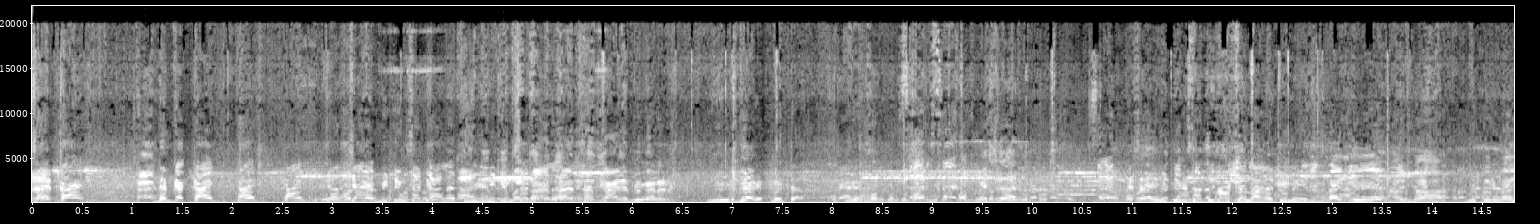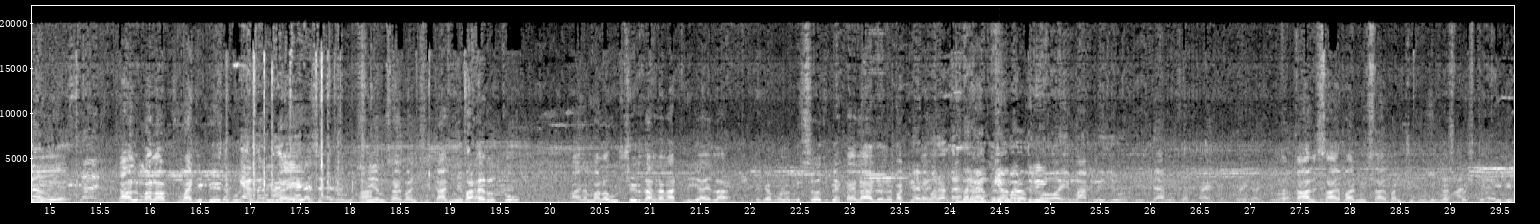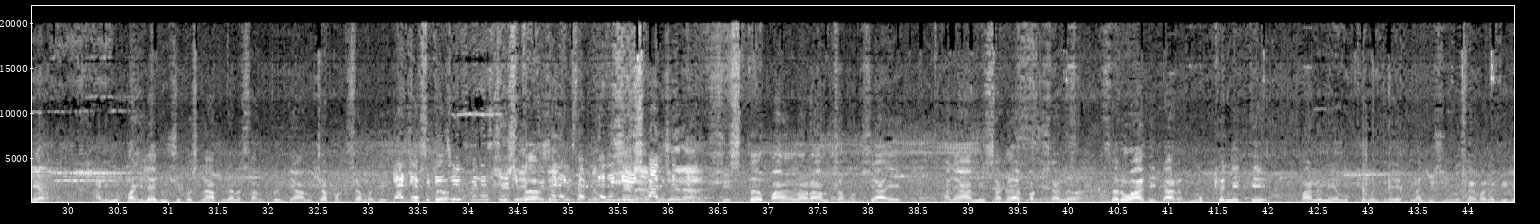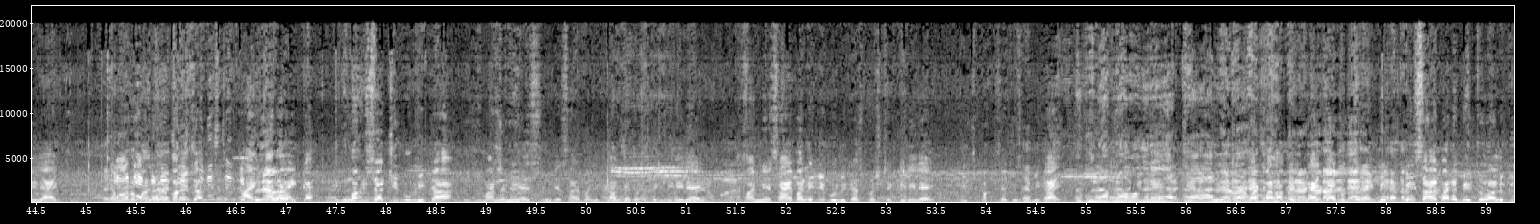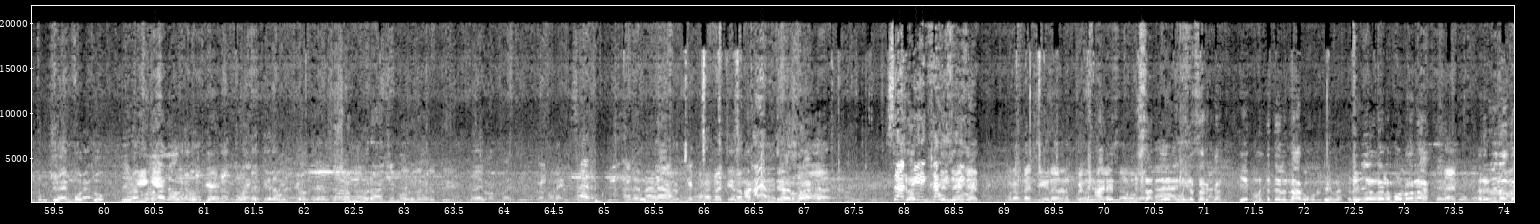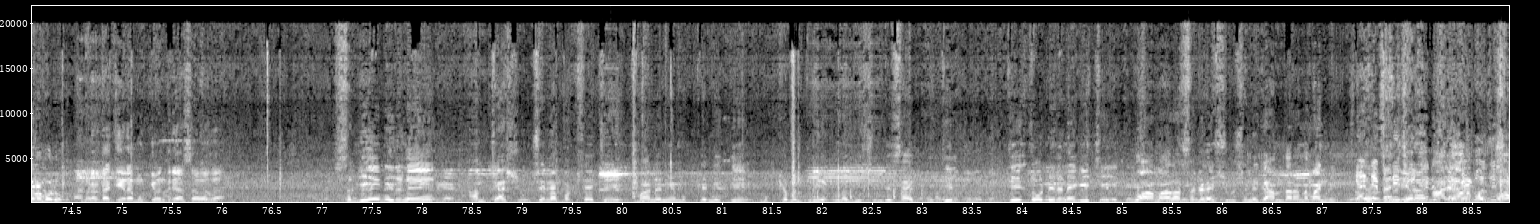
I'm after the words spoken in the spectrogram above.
साहेब काय? नेमकं काय काय काय चर्चा आहे? मीटिंगसाठी आलाय तुम्ही मीटिंगसाठी काय नेमकं कारण? एक मिनिटं. फोन करतो मीटिंगसाठी दाखल झालाय तुम्ही. मीटिंग नाहीये ऐका मीटिंग नाहीये. काल मला माझी भेट होऊ शकली नाही. सीएम साहेबांची. काल मी बाहेर होतो. आणि मला उशीर झाला रात्री यायला. त्याच्यामुळे मी सहज भेटायला आलो नाही बाकी काही नाही. बरं, मुख्यमंत्री ही मागणी जी होती त्यानुसार काय करतोय का किंवा तर काल साहेबांनी साहेबांची भूमिका स्पष्ट केलेली आहे. आणि मी पहिल्या दिवशीपासून आपल्याला सांगतोय की आमच्या पक्षामध्ये डेप्यूटी चीफ शिस्त शिंदे शिस्त पाळणारा आमचा पक्ष आहे. आणि आम्ही सगळ्या पक्षानं सर्व अधिकार मुख्य नेते माननीय मुख्यमंत्री एकनाथजी शिंदे साहेबांना दिलेले आहेत. त्यामुळे मला पक्ष ऐका ना, ऐका पक्षाची भूमिका माननीय शिंदे साहेबांनी काल स्पष्ट केलेली आहे. माननीय साहेबांनी जी भूमिका स्पष्ट केलेली आहे तीच पक्षाची भूमिका आहे. गुलाबराव वगैरे मला भेटायचं. मी साहेबांना भेटून आलो की तुमच्याशी बोलतो. भेटून आल्यावर शंभूराजे बोलत होते. सर मी- सर मी एकदा हिंदी मराठा चेहरा मुख्यमंत्री अरे तुम्ही सर एक मिनिट सर का? एक मिनिट त्याला दारू दे ना. रविदादांना बोलव ना. रविदादांना बोलव. मराठा चेहरा मुख्यमंत्री असावा का? सगळे निर्णय आमच्या शिवसेना पक्षाचे माननीय मुख्य नेते मुख्यमंत्री एकनाथजी शिंदे साहेब घेतील. ते जो निर्णय घेतील तो आम्हाला सगळ्या शिवसेनेच्या आमदारांना मान्य आहे. डेप्यूटी आल्यावर बोलतो.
